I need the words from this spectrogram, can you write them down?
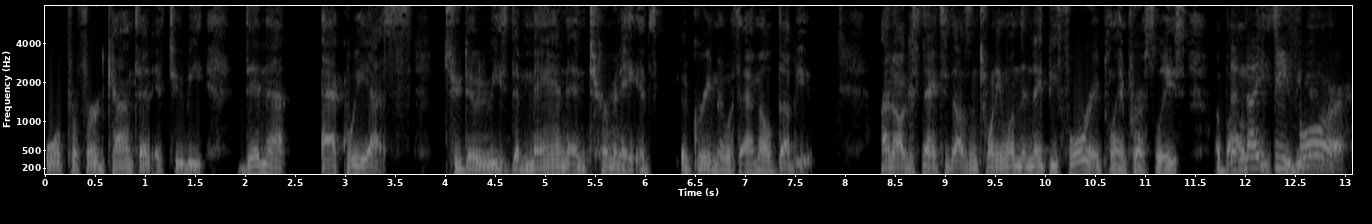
or preferred content if Tubi did not acquiesce to WWE's demand and terminate its agreement with MLW. On August 9, 2021, the night before a planned press release about the night before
